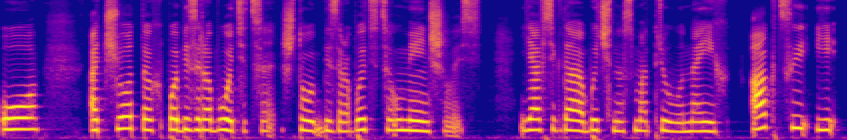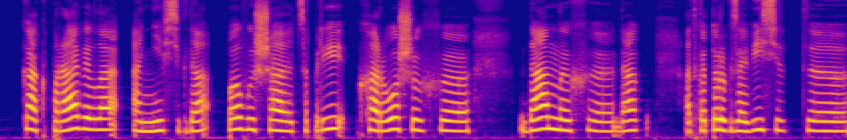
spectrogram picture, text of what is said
о отчетах по безработице, что безработица уменьшилась. Я всегда обычно смотрю на их акции, и, как правило, они всегда повышаются при хороших э, данных, э, да, от которых зависит э,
